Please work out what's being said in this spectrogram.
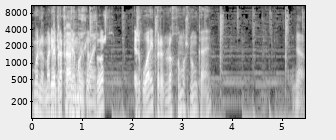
Bueno, el Mario, Kart, tenemos los dos. Es guay, pero no lo jugamos nunca, ¿eh? Ya,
